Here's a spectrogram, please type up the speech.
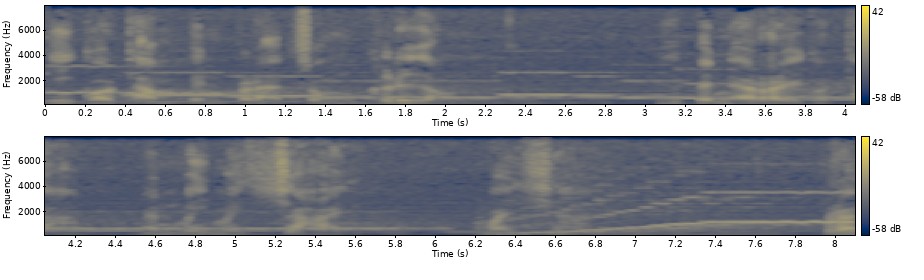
ที่เขาทำเป็นพระทรงเครื่องนี่เป็นอะไรก็ตาม นั่นไม่ไม่ใช่ไม่ใช่พระ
